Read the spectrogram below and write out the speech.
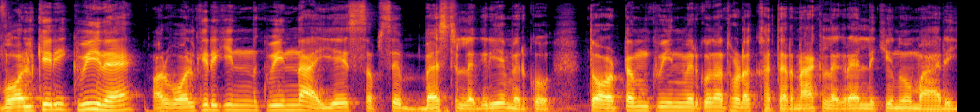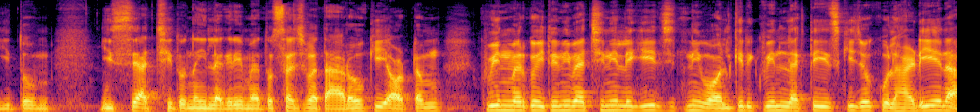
वॉलकेरी क्वीन है। और वॉलकेरी क्वीन ना, ये सबसे बेस्ट लग रही है मेरे को। तो ऑटम क्वीन मेरे को ना थोड़ा खतरनाक लग रहा है लेकिन वो मारेगी तो इससे अच्छी तो नहीं लग रही। मैं तो सच बता रहा हूँ कि ऑटम क्वीन मेरे को इतनी भी अच्छी नहीं लगी जितनी वॉलकेरी क्वीन लगती है। इसकी जो कुल्हाड़ी है ना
